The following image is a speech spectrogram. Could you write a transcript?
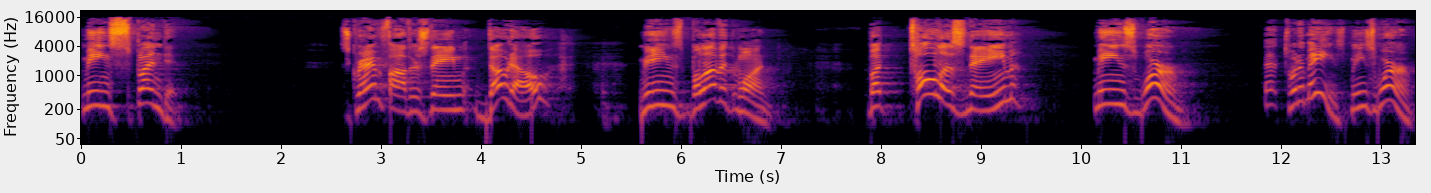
means splendid. His grandfather's name, Dodo, means beloved one. But Tola's name means worm. That's what it means, means worm.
